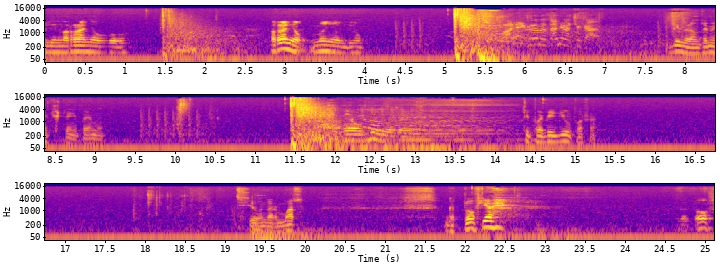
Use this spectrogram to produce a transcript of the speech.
Блин, ранил его. Ранил, но не убил. Вали гранатометчика! Где гранатометчик-то, я не пойму. Я убил уже. Ты победил, Паша. Все, нормас. Готов я. Готов.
